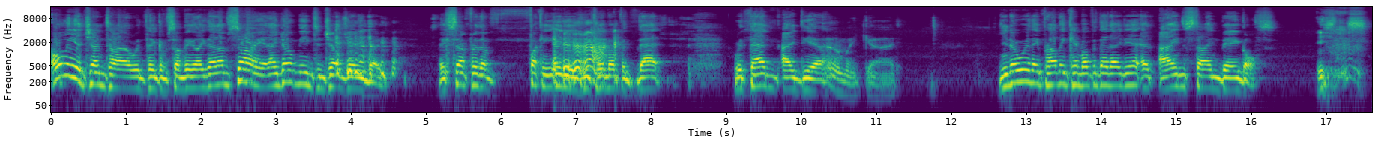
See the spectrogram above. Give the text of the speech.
Only a Gentile would think of something like that. I'm sorry, and I don't mean to judge anybody, except for the fucking idiot who came up with that with that idea. oh my god. You know where they probably came up with that idea? At Einstein Bagels.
